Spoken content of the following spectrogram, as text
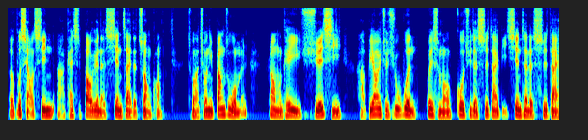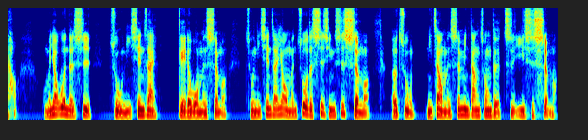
而不小心啊，开始抱怨了现在的状况。主啊，求你帮助我们，让我们可以学习啊，不要一直去问为什么过去的世代比现在的世代好。我们要问的是，主，你现在给了我们什么？主，你现在要我们做的事情是什么？而主，你在我们生命当中的旨意是什么？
